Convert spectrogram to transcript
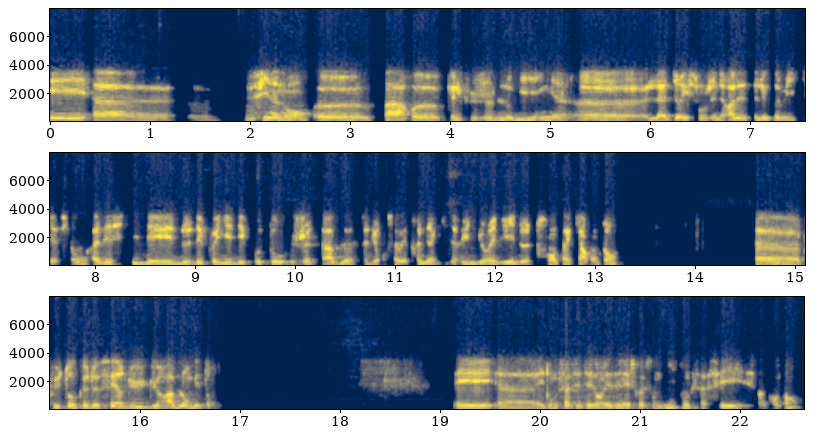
Et euh, euh, finalement euh, par euh, quelques jeux de lobbying euh, la direction générale des télécommunications a décidé de déployer des poteaux jetables c'est-à-dire on savait très bien qu'ils avaient une durée de vie de 30 à 40 ans euh, plutôt que de faire du durable en béton et, euh, et, donc ça, c'était dans les années 70, donc ça fait 50 ans.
